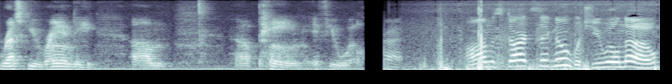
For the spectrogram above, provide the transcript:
rescue Randy um, uh, pain, if you will. On the start signal, which you will know,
